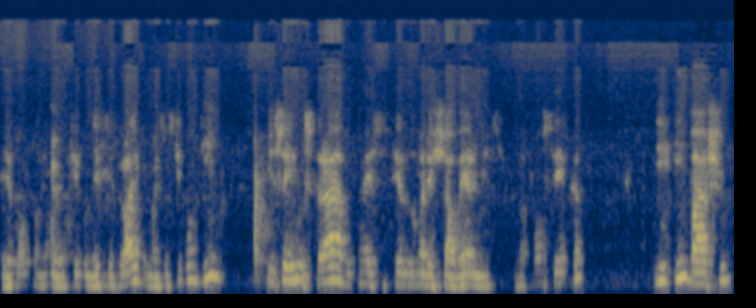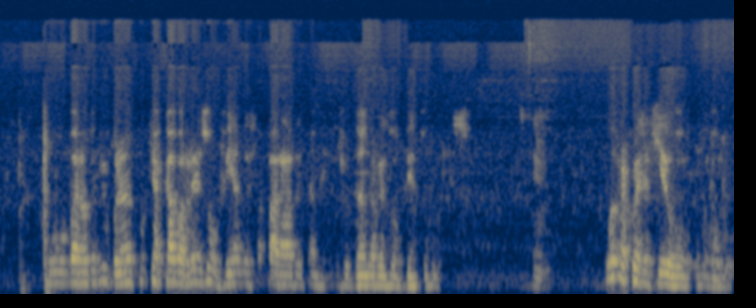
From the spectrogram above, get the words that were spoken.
eu volto não, eu fico nesse slide, mas um segundinho. Isso é ilustrado com esse selo do Marechal Hermes da Fonseca, e embaixo o Barão do Rio Branco, que acaba resolvendo essa parada também, ajudando a resolver tudo isso. Sim. Outra coisa que o, o,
